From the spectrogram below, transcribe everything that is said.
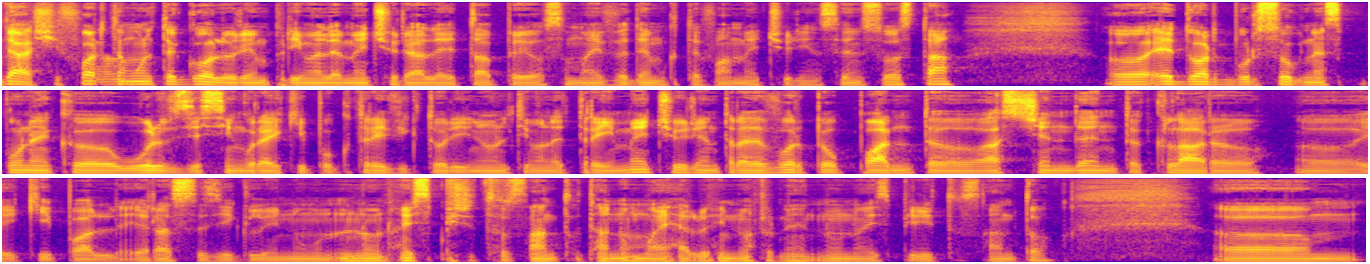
Da, și foarte uh. multe goluri în primele meciuri ale etapei. O să mai vedem câteva meciuri în sensul ăsta. Uh, Eduard Bursug ne spune că Wolves e singura echipă cu trei victorii în ultimele trei meciuri. Într-adevăr, pe o pantă ascendentă, clară, uh, echipa era să zic lui nu, nu noi Spirito Santo, dar nu mai a lui nu, nu noi Spirito Santo. Um,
